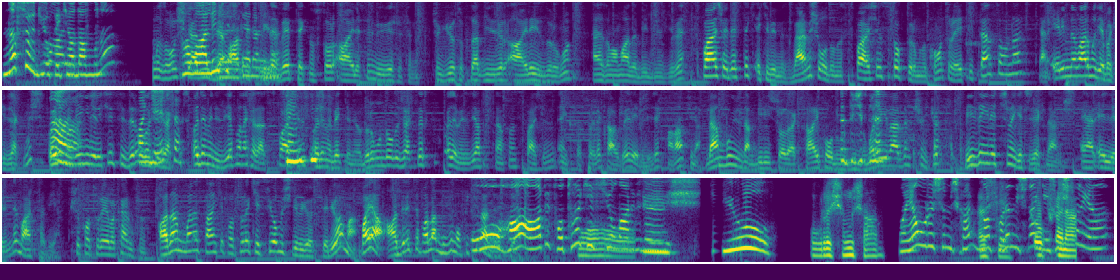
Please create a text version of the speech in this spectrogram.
Nasıl ödüyor peki adam bunu? Hoş Havale geldiniz ve işte artık herhalde. siz de Web Teknostore ailesinin bir üyesisiniz. Çünkü YouTube'da biz bir aileyiz durumu her zaman var da bildiğiniz gibi. Sipariş ve destek ekibimiz vermiş olduğunuz siparişin stok durumunu kontrol ettikten sonra yani elimde var mı diye bakacakmış. Ödeme Ha. bilgileri için sizlere Bak ulaşacaktır. Ödemenizi yapana kadar siparişiniz ödeme bekleniyor durumunda olacaktır. Ödemenizi yaptıktan sonra siparişinizin en kısa sürede kargoya verilecek falan filan. Ben bu yüzden bilinçli olarak sahip olduğunuz bir Öpücükler. numarayı verdim çünkü bizle iletişime geçeceklermiş. Eğer ellerinde varsa diye. Şu faturaya bakar mısınız? Adam bana sanki fatura kesiyormuş gibi gösteriyor ama bayağı adresi falan bizim ofisin adresi. Oha abi fatura kesiyorlar bir de. Yuh. Uğraşılmış abi. Bayağı uğraşılmış kanka. Bunlar şey paranın içinden çok geçmişler ya.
